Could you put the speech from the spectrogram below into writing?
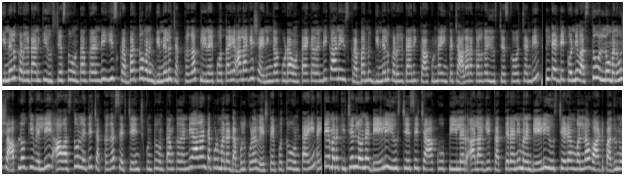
గిన్నెలు కడగడానికి యూస్ చేస్తూ ఉంటాం కదండి. ఈ స్క్రబ్బర్తో మనం గిన్నెలు చక్కగా క్లీన్ అయిపోతాయి. అలాగే షైనింగ్గా కూడా ఉంటాయి కదండి. కానీ ఈ స్క్రబ్బర్ను గిన్నెలు కడగడానికి కాకుండా ఇంకా చాలా రకాలుగా యూజ్ చేసుకోవచ్చండి. ఏంటంటే కొన్ని వస్తువులను మనం షాప్లోకి వెళ్ళి ఆ వస్తువులను అయితే చక్కగా సెట్ చేయించుకుంటూ ఉంటాం కదండి. అలాంటప్పుడు మన డబ్బులు కూడా వేస్ట్ అయిపోతూ ఉంటాయి. అయితే మన కిచెన్ లోన డైలీ యూజ్ చేసే చాకు పీలర్ అలాగే కత్తి కత్తెరని మనం డైలీ యూజ్ చేయడం వలన వాటి పదును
